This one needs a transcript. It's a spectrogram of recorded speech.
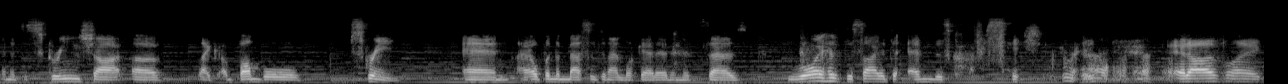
and it's a screenshot of like a Bumble screen. And I open the message and I look at it and it says, Roy has decided to end this conversation. Right? and I was like,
